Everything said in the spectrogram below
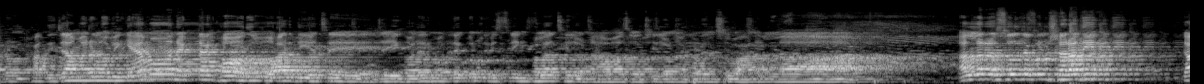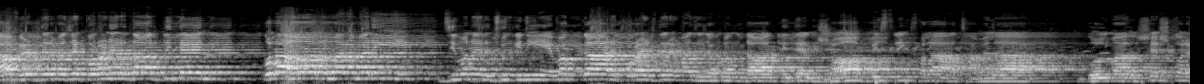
কারণ খাদিজা আমার একটা ঘর উপহার দিয়েছে, যেই ঘরের মধ্যে কোনো বিশৃঙ্খলা ছিল না, আওয়াজও ছিল না সুবহানাল্লাহ। আল্লাহ রাসূল যখন সারাদিন কাফেরদের মাঝে কোরআনের দাওয়াত দিতেন, কোলাহল, মারামারি, জীবনের ঝুঁকি নিয়ে মক্কার কুরাইশদের মাঝে যখন দাওয়াত দিতেন, সব বিশৃঙ্খলা, ঝামেলা গোলমাল শেষ করে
